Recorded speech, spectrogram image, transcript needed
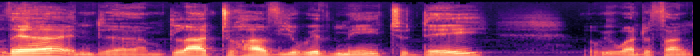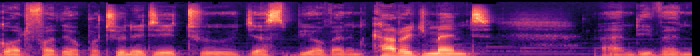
there, and I'm glad to have you with me today. We want to thank God for the opportunity to just be of an encouragement and even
